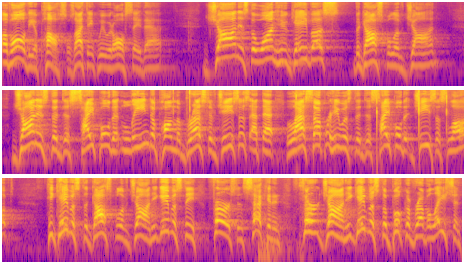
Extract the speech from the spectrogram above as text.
of all the apostles. I think we would all say that. John is the one who gave us the Gospel of John. John is the disciple that leaned upon the breast of Jesus at that Last Supper. He was the disciple that Jesus loved. He gave us the Gospel of John. He gave us the first and second and third John. He gave us the book of Revelation.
